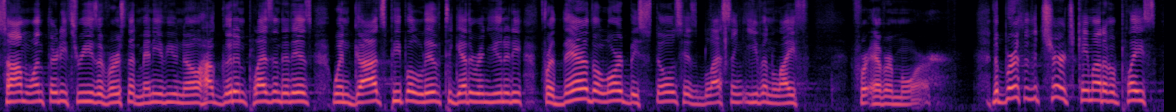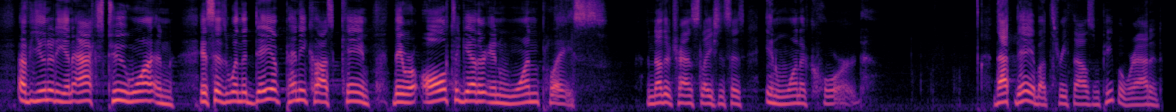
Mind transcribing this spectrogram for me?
Psalm 133 is a verse that many of you know. How good and pleasant it is when God's people live together in unity, for there the Lord bestows his blessing, even life forevermore. The birth of the church came out of a place of unity in Acts 2 1. It says, When the day of Pentecost came, they were all together in one place. Another translation says, in one accord. That day, about 3,000 people were added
